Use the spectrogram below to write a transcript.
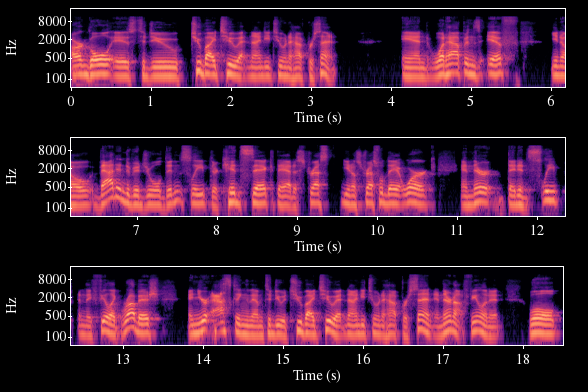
our goal is to do two by two at 92 and a half percent. And what happens if you know that individual didn't sleep their kid's sick they had a stress you know stressful day at work and they're they didn't sleep and they feel like rubbish and you're asking them to do a two by two at 92 and a half percent and they're not feeling it well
